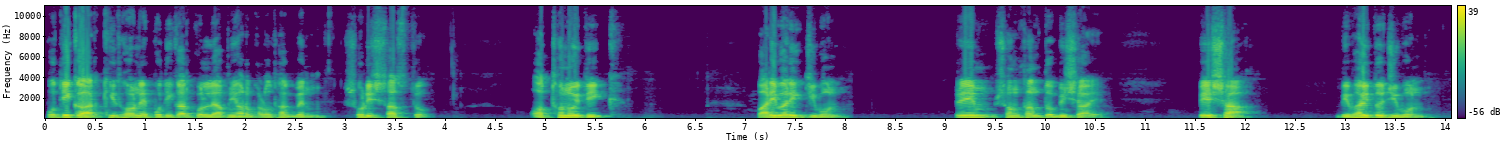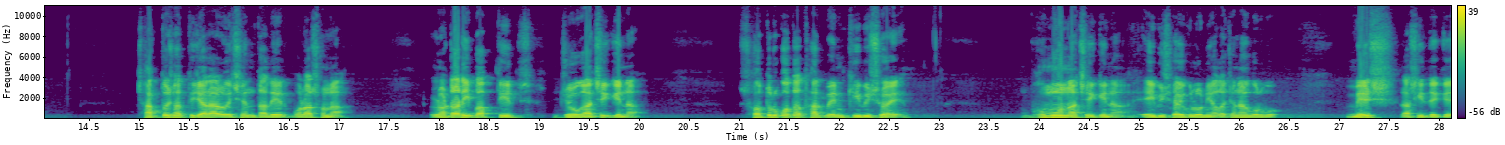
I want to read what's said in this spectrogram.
প্রতিকার, কী ধরনের প্রতিকার করলে আপনি আরও ভালো থাকবেন? শরীর স্বাস্থ্য, অর্থনৈতিক, পারিবারিক জীবন, প্রেম সংক্রান্ত বিষয়, পেশা, বিবাহিত জীবন, ছাত্রছাত্রী যারা রয়েছেন তাদের পড়াশোনা, লটারি প্রাপ্তির যোগ আছে কি না সতর্কতা থাকবেন কি বিষয়ে? ভ্রমণ আছে কি না এই বিষয়গুলো নিয়ে আলোচনা করব। মেষ রাশি থেকে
